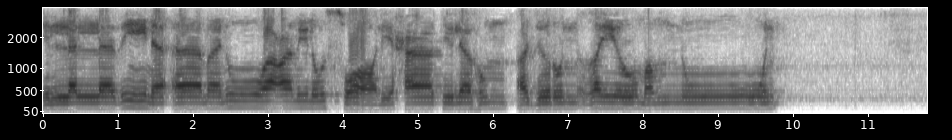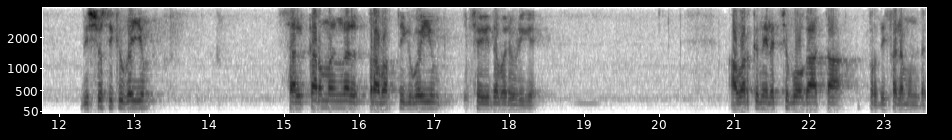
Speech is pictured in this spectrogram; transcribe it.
إلا الذين آمنوا وعملوا الصالحات لهم أجر غير ممنون വിശ്വസിക്കുകയും സൽക്കർമ്മങ്ങൾ പ്രവർത്തിക്കുകയും ചെയ്തവരൊഴികെ അവർക്ക് നിലച്ചു പോകാത്ത പ്രതിഫലമുണ്ട്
